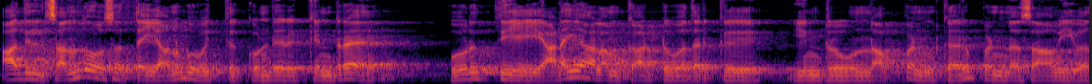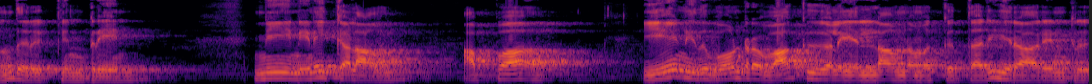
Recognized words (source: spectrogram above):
அதில் சந்தோஷத்தை அனுபவித்துக் கொண்டிருக்கின்ற ஒருத்தியை அடையாளம் காட்டுவதற்கு இன்று உன் அப்பன் கருப்பண்ணசாமி வந்திருக்கின்றேன். நீ நினைக்கலாம் அப்பா ஏன் இது போன்ற வாக்குகளை எல்லாம் நமக்கு தருகிறார் என்று.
